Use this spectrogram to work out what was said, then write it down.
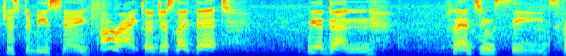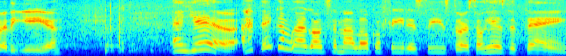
just to be safe. All right, so just like that, we are done planting seeds for the year. And yeah, I think I'm gonna go to my local feed and seed store. So here's the thing.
